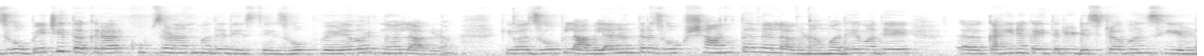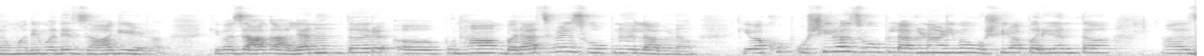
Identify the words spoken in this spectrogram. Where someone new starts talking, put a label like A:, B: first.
A: झोपेची तक्रार खूप जणांमध्ये दिसते. झोप वेळेवर न लागणं किंवा झोप लागल्यानंतर झोप शांत न लागणं मध्ये मध्ये काही ना काहीतरी डिस्टर्बन्स येणं मध्ये मध्ये जाग येणं किंवा जाग आल्यानंतर पुन्हा बराच वेळ झोप न लागणं किंवा खूप उशिरा झोप लागणं आणि मग उशिरापर्यंत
